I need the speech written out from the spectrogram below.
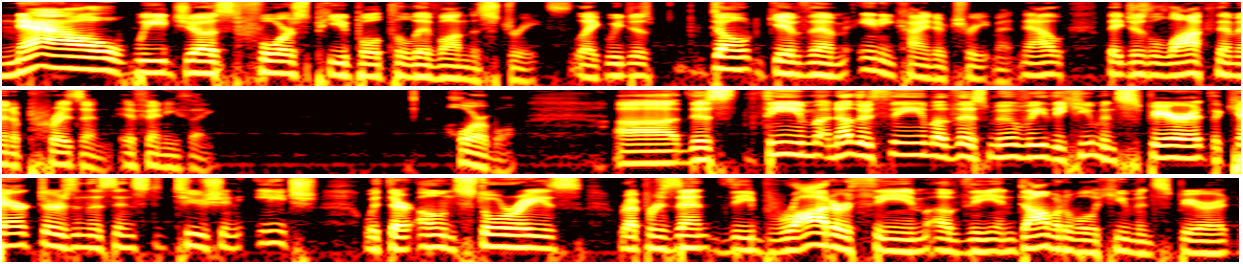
Now we just force people to live on the streets. Like we just don't give them any kind of treatment. Now they just lock them in a prison, if anything. Horrible. Uh, this theme, another theme of this movie, the human spirit, the characters in this institution, each with their own stories, represent the broader theme of the indomitable human spirit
